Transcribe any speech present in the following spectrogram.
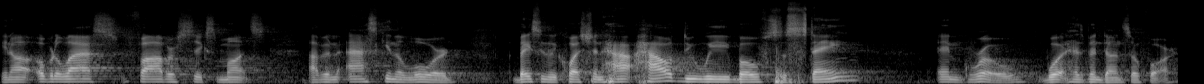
You know, over the last five or six months, I've been asking the Lord basically the question how, how do we both sustain and grow what has been done so far?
